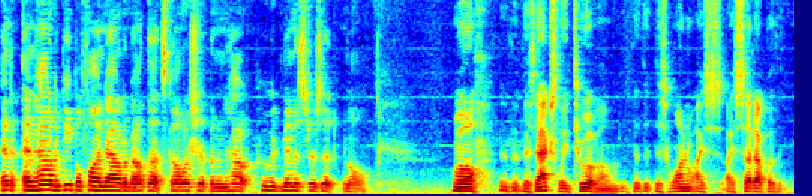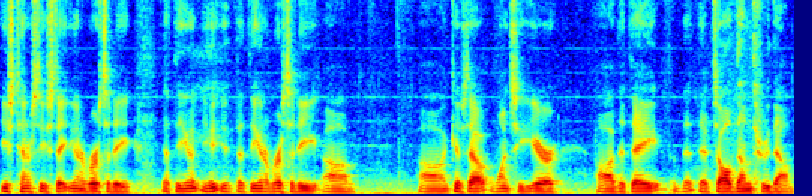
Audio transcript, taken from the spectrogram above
And and how do people find out about that scholarship, and how who administers it? No. Well, th- th- there's actually two of them. Th- th- There's one I, I set up with East Tennessee State University that the that the university um, uh, gives out once a year. Uh, that they that that's all done through them,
